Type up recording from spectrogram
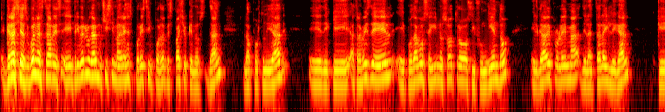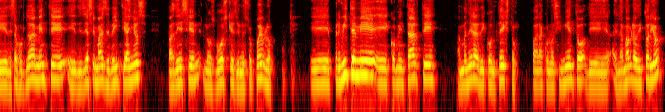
Gracias, buenas tardes. En primer lugar, muchísimas gracias por este importante espacio que nos dan, la oportunidad eh, de que a través de él eh, podamos seguir nosotros difundiendo el grave problema de la tala ilegal que desafortunadamente eh, desde hace más de 20 años padecen los bosques de nuestro pueblo. Eh, permíteme eh, comentarte a manera de contexto para conocimiento del amable auditorio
